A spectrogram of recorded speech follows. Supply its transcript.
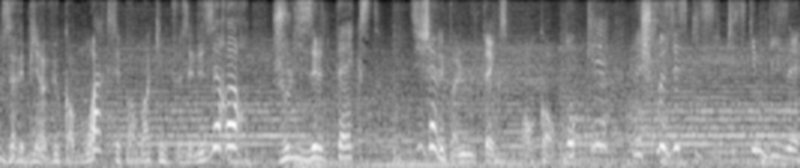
vous avez bien vu comme moi que c'est pas moi qui me faisais des erreurs. Je lisais le texte. Si j'avais pas lu le texte, encore ok. Mais je faisais ce qu'il ce qu'il me disait.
